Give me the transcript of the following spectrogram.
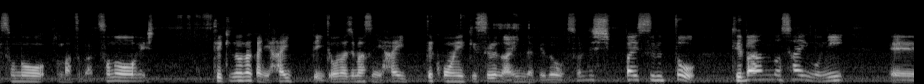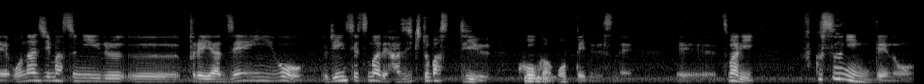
その、まずは、その敵の中に入っていて、同じマスに入って攻撃するのはいいんだけど、それで失敗すると、手番の最後に、えー、同じマスにいるプレイヤー全員を隣接まで弾き飛ばすっていう効果を持っていてですね、えー、つまり複数人での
